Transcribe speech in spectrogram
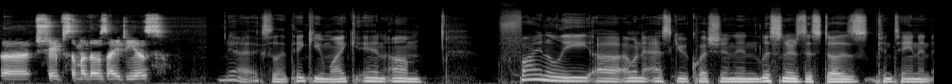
uh, shape some of those ideas. Yeah, excellent. Thank you, Mike. And um, finally, uh, I want to ask you a question. And listeners, this does contain an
